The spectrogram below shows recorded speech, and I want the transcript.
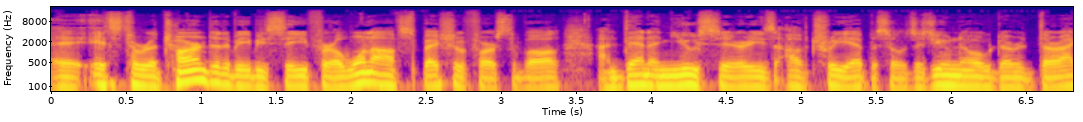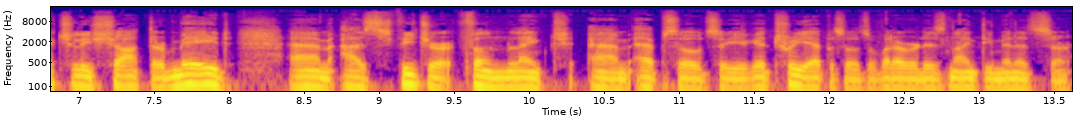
uh, it's to return to the BBC for a one-off special first of all, and then a new series of three episodes. As you know, they're they're actually shot. They're made um, as feature film length um, episodes, so you get three episodes of whatever it is, ninety minutes or.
